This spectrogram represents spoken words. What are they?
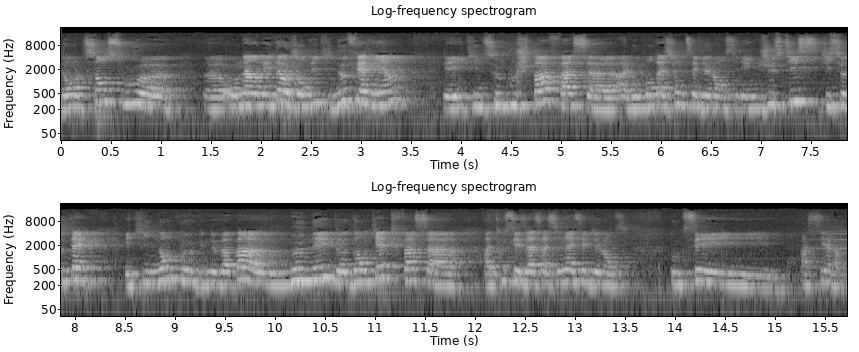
dans le sens où on a un État aujourd'hui qui ne fait rien et qui ne se bouge pas face à l'augmentation de ces violences. Et une justice qui se tait et qui ne va pas euh, mener d'enquête face à, tous ces assassinats et ces violences. Donc c'est assez alarmant.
